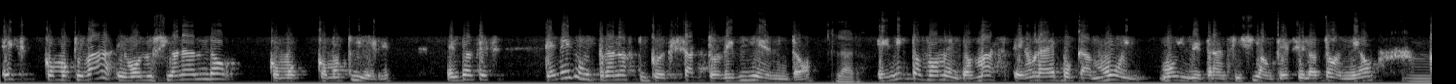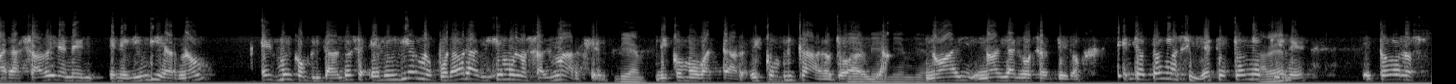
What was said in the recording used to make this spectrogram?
es como que va evolucionando como, como quiere. Entonces, tener un pronóstico exacto de viento Claro. en estos momentos, más en una época muy muy de transición, que es el otoño, Mm. para saber en el, en el invierno, es muy complicado. Entonces, el invierno por ahora dejémonos al margen Bien. de cómo va a estar. Es complicado todavía. bien, bien, bien. No hay no hay algo certero. Este otoño sí, este otoño A tiene eh, todos los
